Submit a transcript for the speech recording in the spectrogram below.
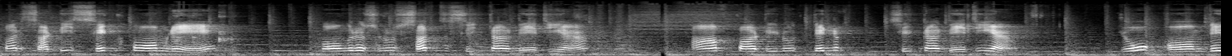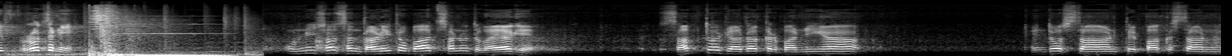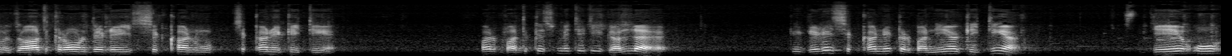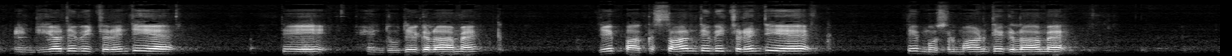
ਪਰ ਸਾਡੀ ਸਿੱਖ ਕੌਮ ਨੇ ਕਾਂਗਰਸ ਨੂੰ 7 ਸੀਟਾਂ ਦੇਤੀਆਂ। ਆਮ ਪਾਰਟੀ ਨੂੰ 3 ਸੀਟਾਂ ਦੇਤੀਆਂ, ਜੋ ਕੌਮ ਦੇ ਵਿਰੁੱਧ ਨੇ। 1947 ਤੋਂ ਬਾਅਦ ਸਾਨੂੰ ਦਬਾਇਆ ਗਿਆ। ਸਭ ਤੋਂ ਜ਼ਿਆਦਾ ਕੁਰਬਾਨੀਆਂ ਹਿੰਦੁਸਤਾਨ ਤੇ ਪਾਕਿਸਤਾਨ ਨੂੰ ਆਜ਼ਾਦ ਕਰਾਉਣ ਦੇ ਲਈ ਸਿੱਖਾਂ ਨੂੰ, ਸਿੱਖਾਂ ਨੇ ਕੀਤੀਆਂ ਪਰ ਬਦਕਿਸਮਤੀ ਦੀ ਗੱਲ ਹੈ ਕਿ ਜਿਹੜੇ ਸਿੱਖਾਂ ਨੇ ਕੁਰਬਾਨੀਆਂ ਕੀਤੀਆਂ, ਜੇ ਉਹ ਇੰਡੀਆ ਦੇ ਵਿੱਚ ਰਹਿੰਦੇ ਹੈ ਤੇ ਹਿੰਦੂ ਦੇ ਗੁਲਾਮ ਹੈ, ਜੇ ਪਾਕਿਸਤਾਨ ਦੇ ਵਿੱਚ ਰਹਿੰਦੇ ਹੈ ਤੇ ਮੁਸਲਮਾਨ ਦੇ ਗੁਲਾਮ ਹੈ,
